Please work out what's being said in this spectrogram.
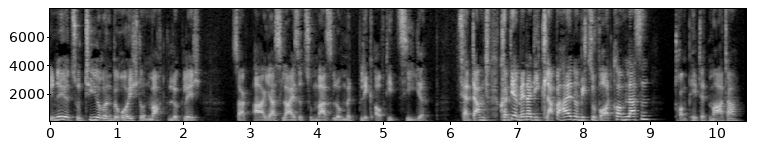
Die Nähe zu Tieren beruhigt und macht glücklich, sagt Ayas leise zu Maslum mit Blick auf die Ziege. Verdammt, könnt ihr Männer die Klappe halten und mich zu Wort kommen lassen? trompetet Martha.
